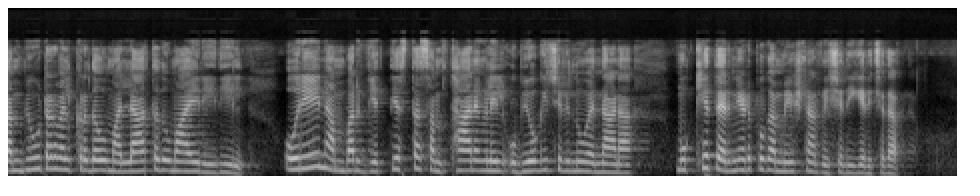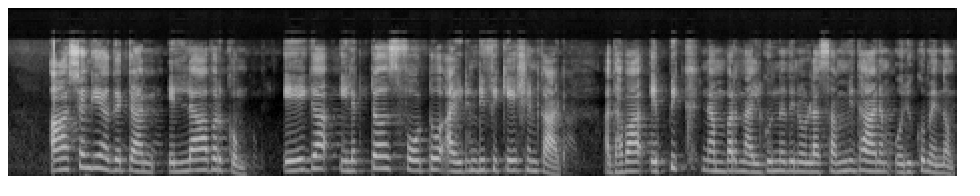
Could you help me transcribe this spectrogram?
കമ്പ്യൂട്ടർവൽകൃതവുമല്ലാത്തതുമായ രീതിയിൽ ഒരേ നമ്പർ വ്യത്യസ്ത സംസ്ഥാനങ്ങളിൽ ഉപയോഗിച്ചിരുന്നുവെന്നാണ് മുഖ്യ തെരഞ്ഞെടുപ്പ് കമ്മീഷണർ വിശദീകരിച്ചത്. ആശങ്ക അകറ്റാൻ എല്ലാവർക്കും ഏക ഇലക്ടേഴ്സ് ഫോട്ടോ ഐഡന്റിഫിക്കേഷൻ കാർഡ് അഥവാ എപ്പിക് നമ്പർ നൽകുന്നതിനുള്ള സംവിധാനം ഒരുക്കുമെന്നും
